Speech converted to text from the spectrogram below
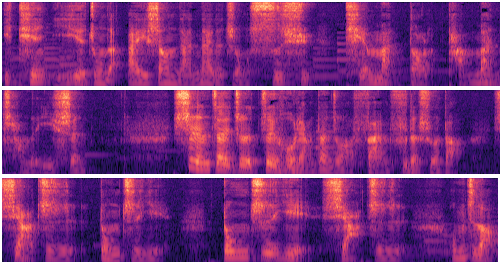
一天一夜中的哀伤难耐的这种思绪填满到了她漫长的一生。诗人在这最后两段中啊，反复的说道：“夏之日，冬之夜，冬之夜，夏之日。”我们知道，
